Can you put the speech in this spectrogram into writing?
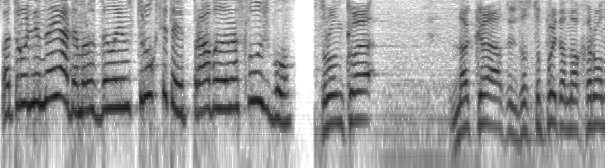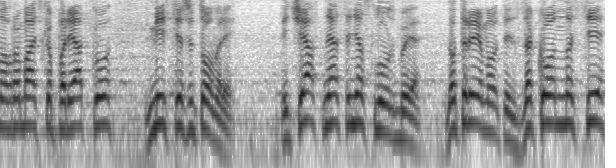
Патрульним нарядам роздали інструкції та відправили на службу. Струнко наказують заступити на охорону громадського порядку в місті Житомирі. Під час несення служби дотримуватись законності,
